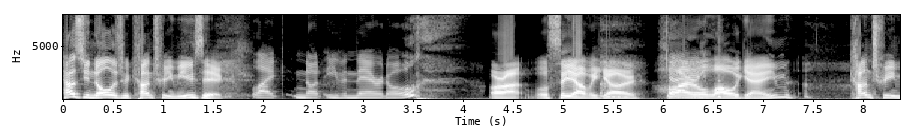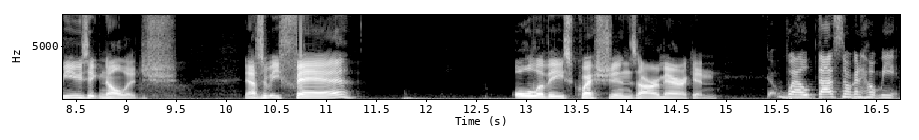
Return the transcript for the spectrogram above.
How's your knowledge of country music? Like, not even there at all. All right, we'll see how we go. Higher or lower game. Country music knowledge. Now, to be fair, all of these questions are American. well, that's not going to help me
